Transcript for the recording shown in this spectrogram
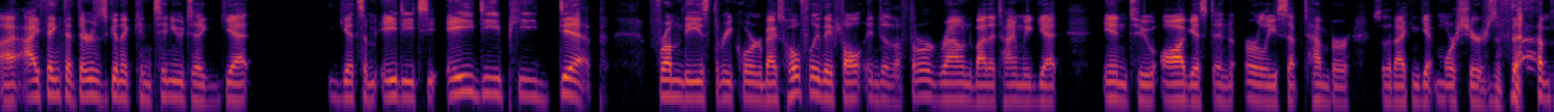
I, I think that there's going to continue to get get some ADT, ADP dip from these three quarterbacks. Hopefully, they fall into the third round by the time we get into August and early September so that I can get more shares of them.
